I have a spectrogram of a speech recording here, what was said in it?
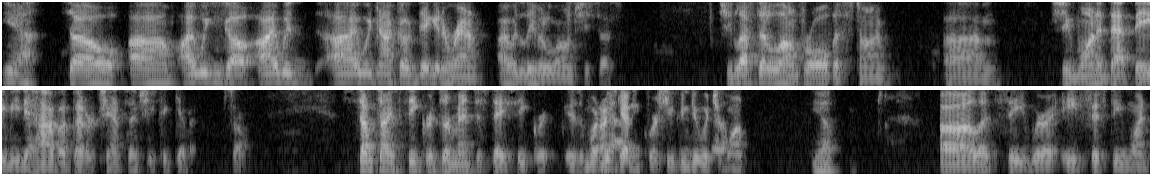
Yeah. So um, I wouldn't go, I would, I would not go digging around. I would leave it alone, she says. She left it alone for all this time. Um, she wanted that baby to have a better chance than she could give it. So sometimes secrets are meant to stay secret, is what yeah. I'm getting. Of course, you can do what yeah. you want. Yep. Uh, let's see, we're at 851.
